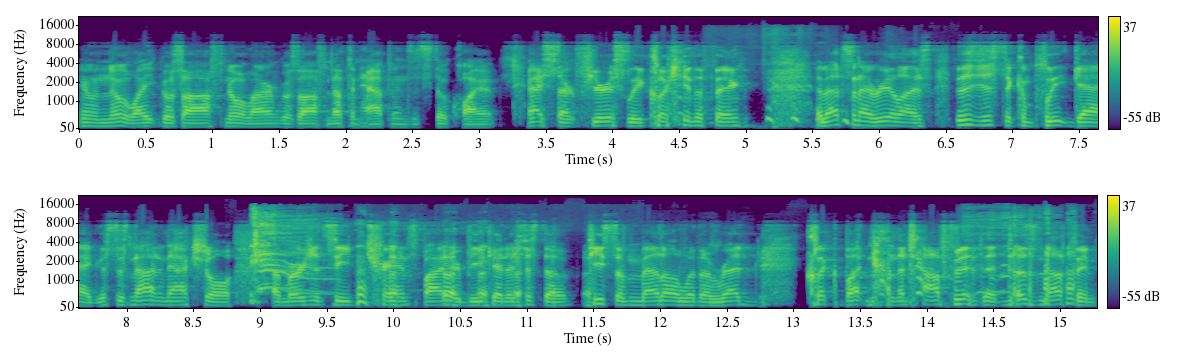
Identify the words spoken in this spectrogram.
you know, no light goes off, no alarm goes off, nothing happens. It's still quiet. And I start furiously clicking the thing. And that's when I realize this is just a complete gag. This is not an actual emergency transponder beacon. It's just a piece of metal with a red click button on the top of it that does nothing.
